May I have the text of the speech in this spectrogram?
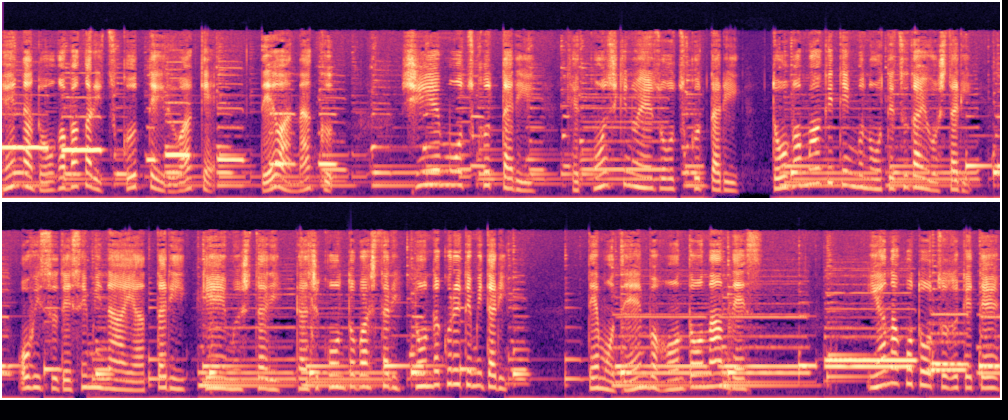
変な動画ばかり作っているわけではなく、CM を作ったり、結婚式の映像を作ったり、動画マーケティングのお手伝いをしたり、オフィスでセミナーやったり、ゲームしたり、ラジコン飛ばしたり、飲んだくれてみたり。でも全部本当なんです。嫌なことを続けて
